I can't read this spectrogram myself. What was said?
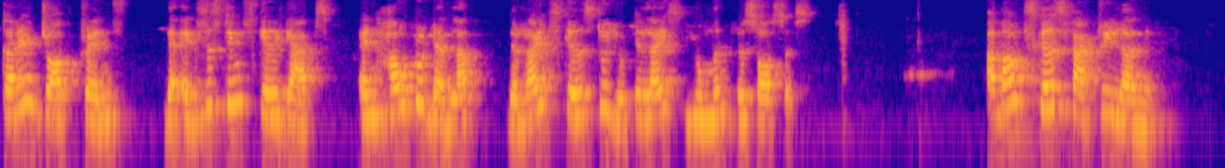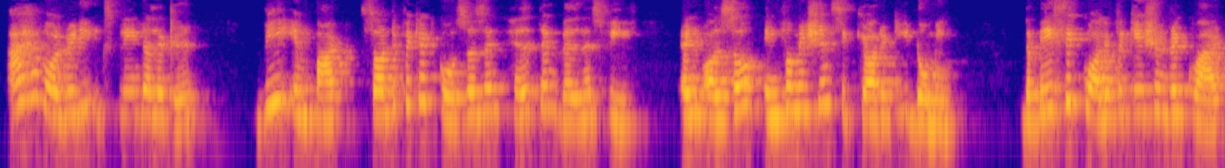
current job trends, the existing skill gaps, and how to develop the right skills to utilize human resources. About skills factory learning. I have already explained a little. We impart certificate courses in health and wellness field and also information security domain. The basic qualification required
